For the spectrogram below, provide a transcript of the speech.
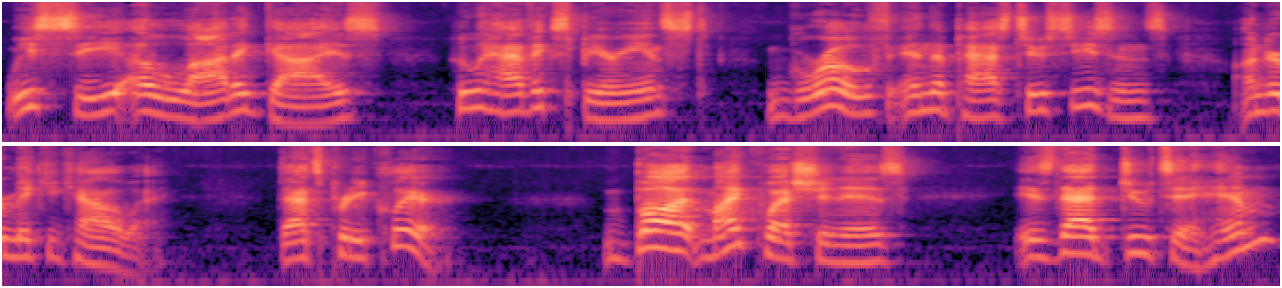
we see a lot of guys who have experienced growth in the past two seasons under Mickey Callaway. That's pretty clear. But my question is is that due to him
